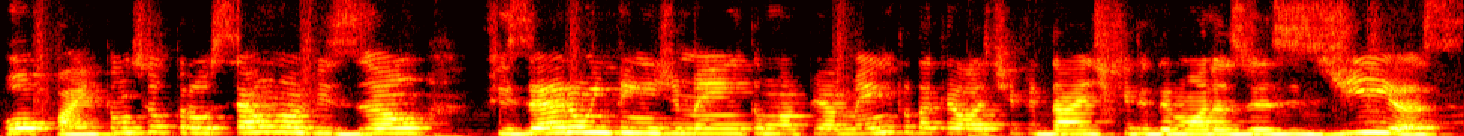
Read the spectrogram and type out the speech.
Opa, então se eu trouxer uma visão, fizer um entendimento, um mapeamento daquela atividade que ele demora às vezes dias,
